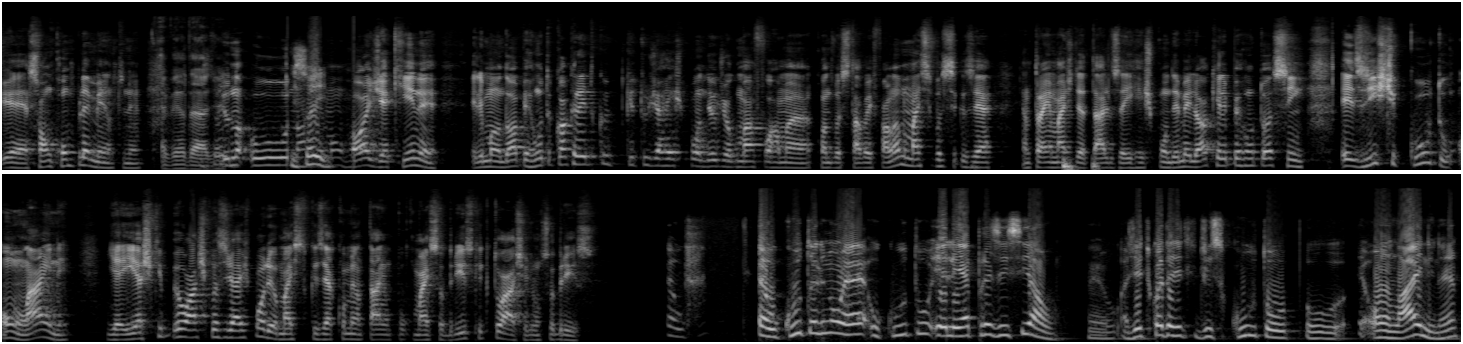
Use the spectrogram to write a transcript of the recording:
é só um complemento, né? É verdade. O, o nosso irmão Roger aqui, né? Ele mandou uma pergunta que eu acredito que, que tu já respondeu de alguma forma quando você estava aí falando, mas se você quiser entrar em mais detalhes aí responder melhor, que ele perguntou assim: existe culto online? E aí acho que eu acho que você já respondeu, mas se tu quiser comentar um pouco mais sobre isso, o que, que tu acha, João, sobre isso? É o, é, o culto ele não é, o culto ele é presencial. É, a gente quando a gente diz culto ou, ou online, né?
